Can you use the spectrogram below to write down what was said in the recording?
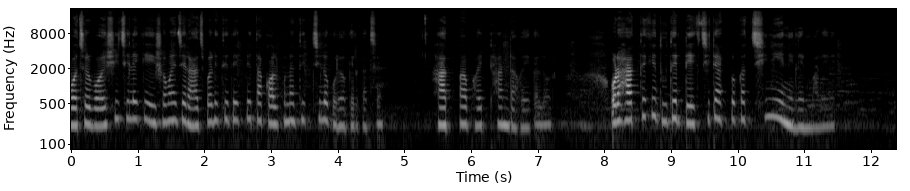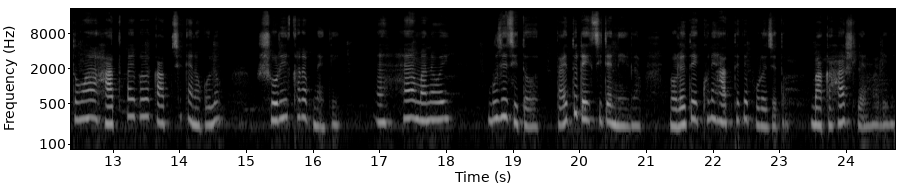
বছর বয়সী ছেলেকে এই সময় যে রাজবাড়িতে দেখবে তা কল্পনাতীত ছিল গোলকের কাছে। হাত পা ভয় ঠান্ডা হয়ে গেল ওর। ওর হাত থেকে দুধের ডেকচিটা এক প্রকার ছিনিয়ে নিলেন মালিনী। তোমার হাত পা এভাবে কাঁপছে কেন গোলক শরীর খারাপ নাকি? হ্যাঁ মানে ওই বুঝেছি তো, তাই তো ডেকচিটা নিয়ে নিলাম নলে তো এক্ষুনি হাত থেকে পড়ে যেত। বাঁকা হাসলেন মালিনী।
